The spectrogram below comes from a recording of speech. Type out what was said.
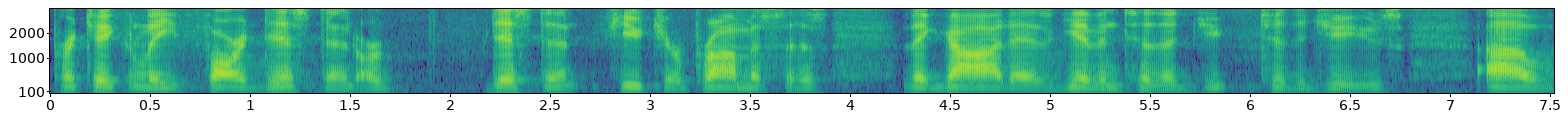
particularly far distant or distant future promises that God has given to the, to the Jews uh,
